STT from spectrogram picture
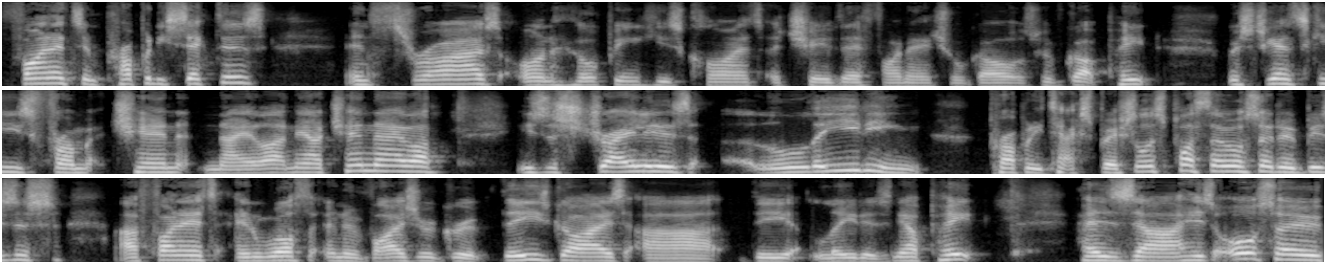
finance, and property sectors, and thrives on helping his clients achieve their financial goals. We've got Pete Ristevski from Chan Naylor. Now, Chan Naylor is Australia's leading property tax specialist. Plus, they also do business, uh, finance, and wealth and advisory group. These guys are the leaders. Now, Pete has uh, has also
